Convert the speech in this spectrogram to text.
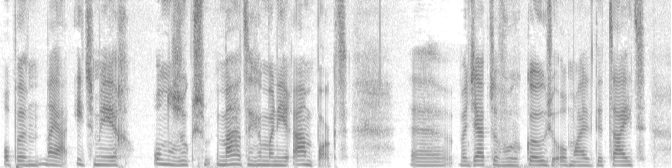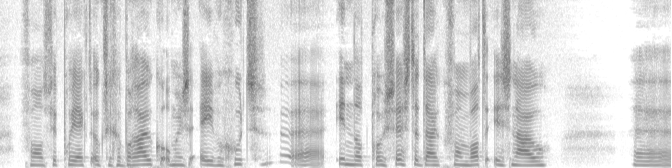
op een nou ja, iets meer onderzoeksmatige manier aanpakt. Uh, want jij hebt ervoor gekozen om eigenlijk de tijd van het VIP-project ook te gebruiken om eens even goed uh, in dat proces te duiken van wat is nou uh,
